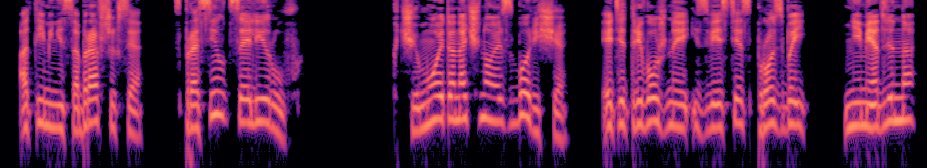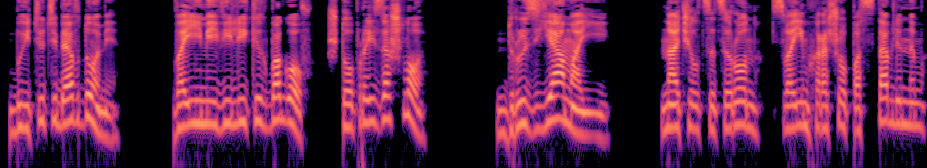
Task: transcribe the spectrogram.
— от имени собравшихся спросил Целий Руф. «К чему это ночное сборище? Эти тревожные известия с просьбой немедленно быть у тебя в доме. Во имя великих богов, что произошло?» «Друзья мои!» Начал Цицерон своим хорошо поставленным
